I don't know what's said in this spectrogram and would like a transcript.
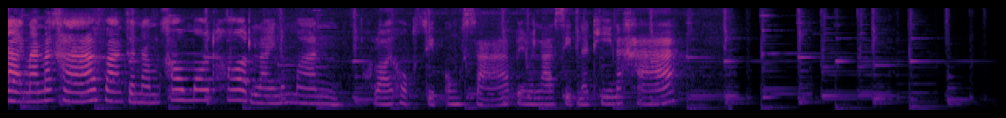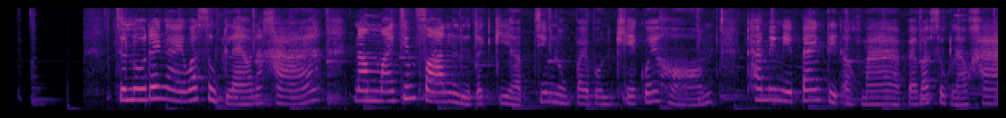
จากนั้นนะคะฟางจะนำเข้าหม้อทอดไร้น้ำมัน 160 องศาเป็นเวลา 10 นาทีนะคะ จะรู้ได้ไงว่าสุกแล้วนะคะนำไม้จิ้มฟันหรือตะเกียบจิ้มลงไปบนเค้กกล้วยหอม ถ้าไม่มีแป้งติดออกมา แปลว่าสุกแล้วค่ะ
